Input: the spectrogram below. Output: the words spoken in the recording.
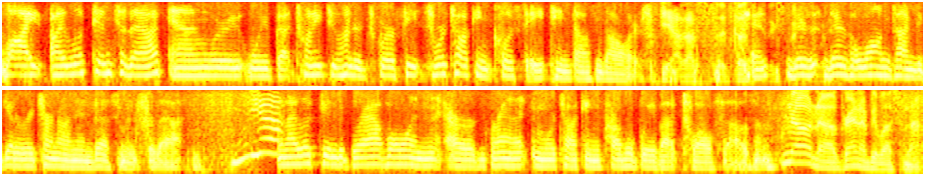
Well, I, I looked into that, and we we've got 2,200 square feet, so we're talking close to eighteen thousand dollars. yeah, that's it does And there's there's a long time to get a return on investment for that. Yeah. And I looked into gravel and our granite, and we're talking probably about twelve thousand. No, no, granite would be less than that.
